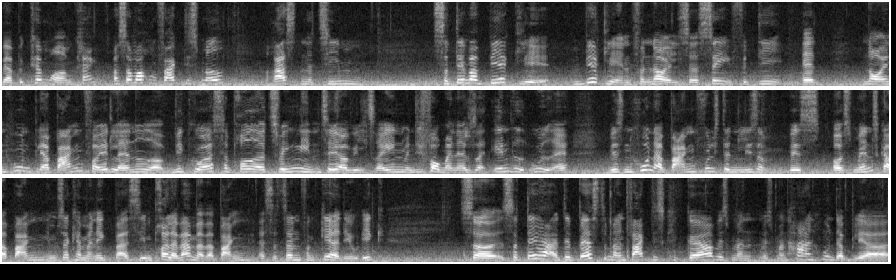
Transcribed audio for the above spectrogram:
være bekymret omkring. Og så var hun faktisk med resten af timen. Så det var virkelig, virkelig en fornøjelse at se, fordi at når en hund bliver bange for et eller andet, og vi kunne også have prøvet at tvinge hende til at ville træne, men det får man altså intet ud af. Hvis en hund er bange, fuldstændig ligesom hvis os mennesker er bange, jamen, så kan man ikke bare sige, prøv at lade være med at være bange. Altså sådan fungerer det jo ikke. Så, så det her det bedste, man faktisk kan gøre, hvis man, hvis man har en hund, der bliver,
